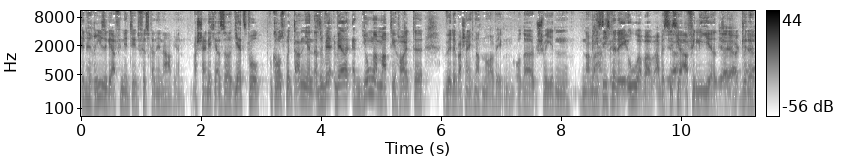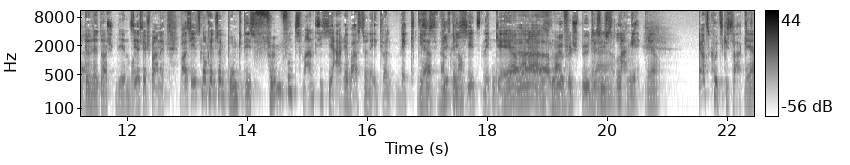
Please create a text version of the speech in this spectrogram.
eine riesige Affinität für Skandinavien. Wahrscheinlich, also jetzt, wo Großbritannien, also wer, wer ein junger Matti heute würde wahrscheinlich nach Norwegen oder Schweden, Norwegen Wahnsinn. ist nicht in der EU, aber, aber es ja. ist ja affiliiert, ja, ja, würde, würde dort studieren wollen. Sehr, sehr spannend. Was jetzt noch so ein Punkt ist, 25 Jahre warst du in etwa weg. Das ja, ist wirklich genau. jetzt nicht gleich ja, nein, nein, ein Würfelspiel, das ist lange. Ja. Ganz kurz gesagt, ja.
